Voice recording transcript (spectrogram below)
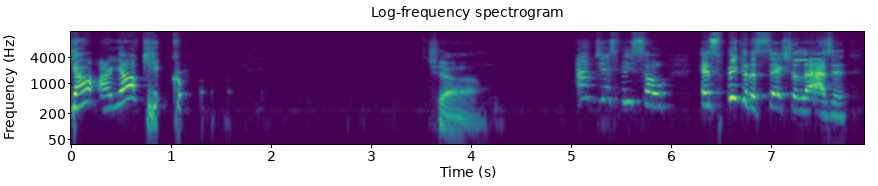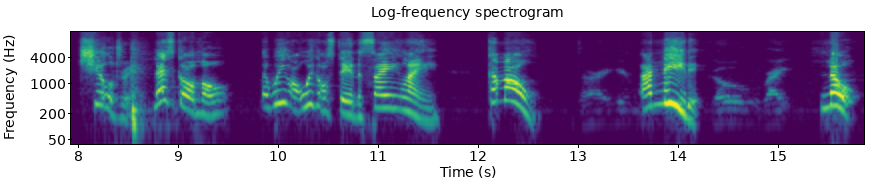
y'all are y'all ki- cr- Child. I just be so. And speaking of sexualizing children, let's go, Mo. Like, We gonna we gonna stay in the same lane. Come on, All right, here I need it. go. Right. No,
